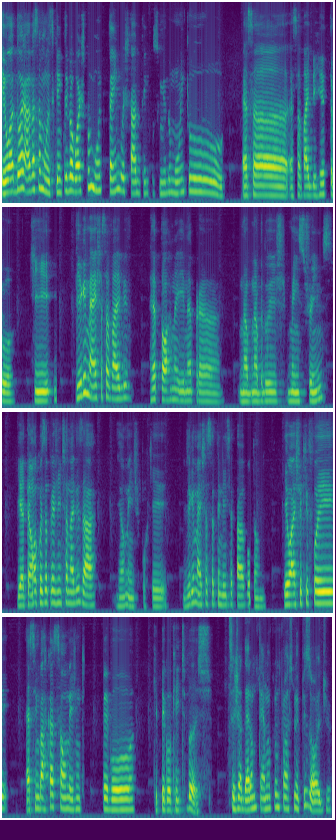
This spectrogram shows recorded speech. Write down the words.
eu adorava essa música, inclusive eu gosto muito, tenho gostado, tenho consumido muito essa, essa vibe retrô. Que vira e mexe, essa vibe retorna aí, né, pra, na, na dos mainstreams. E é até uma coisa pra gente analisar, realmente, porque vira e mexe essa tendência tá voltando. Eu acho que foi essa embarcação mesmo que pegou que pegou Kate Bush. Vocês já deram tema para um próximo episódio.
